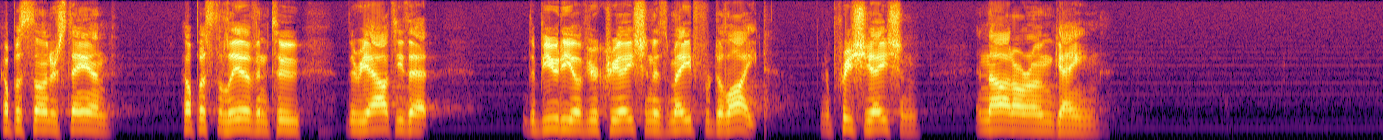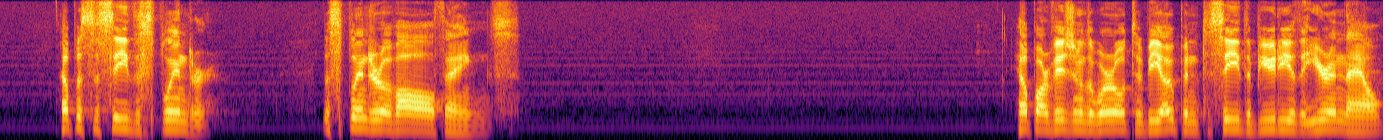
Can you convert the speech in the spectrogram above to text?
Help us to understand. Help us to live into the reality that the beauty of your creation is made for delight and appreciation and not our own gain. Help us to see the splendor, the splendor of all things. Help our vision of the world to be open to see the beauty of the here and now.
